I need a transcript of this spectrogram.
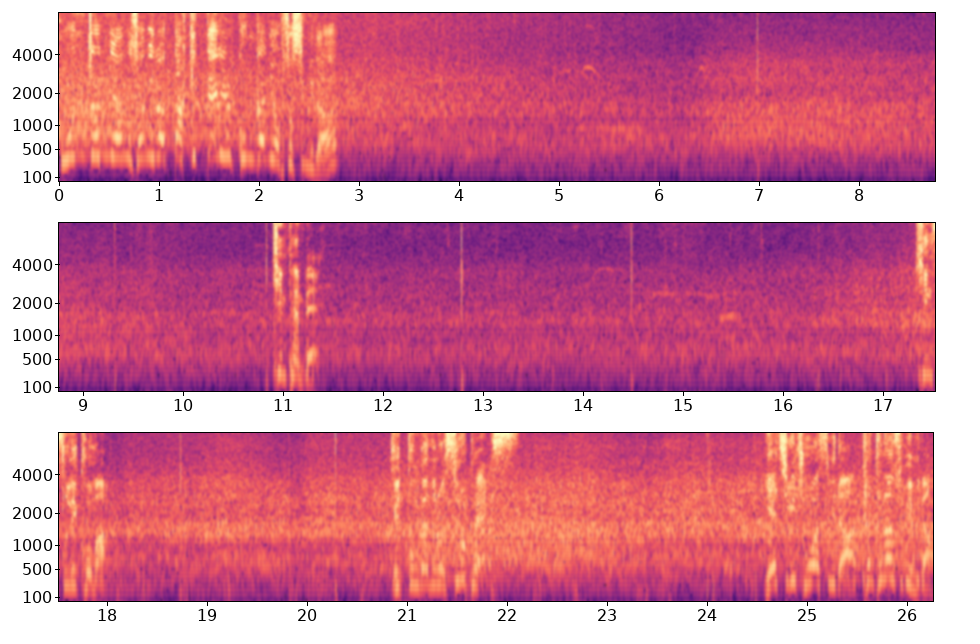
혼전 양상이라 딱히 때릴 공간이 없었습니다. 킴펜베 킹슬리 코망 뒷공간으로 스루 패스 예측이 좋았습니다. 탄탄한 수비입니다.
